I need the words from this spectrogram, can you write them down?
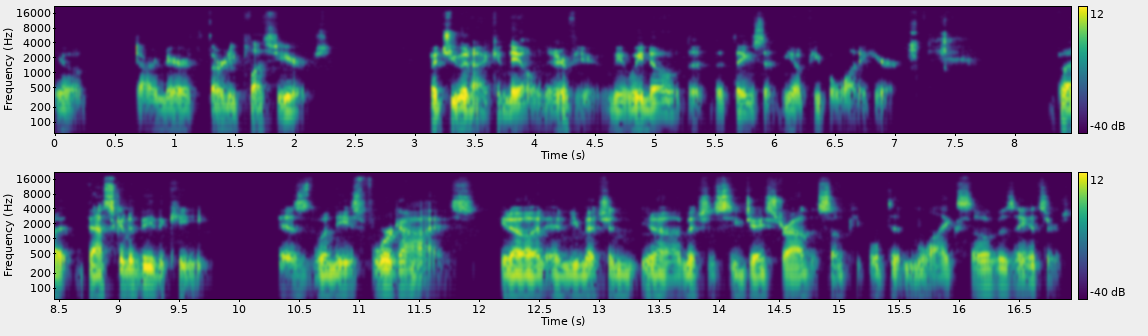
you know darn near 30 plus years but you and I can nail an interview. I mean, we know the, the things that, you know, people want to hear. But that's going to be the key is when these four guys, you know, and, and you mentioned, you know, I mentioned CJ Stroud that some people didn't like some of his answers.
